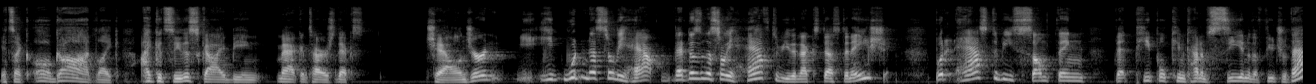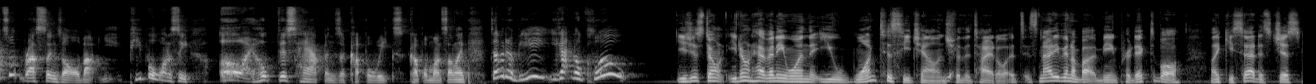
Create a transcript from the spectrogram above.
it's like, oh God, like, I could see this guy being McIntyre's next challenger. And he wouldn't necessarily have, that doesn't necessarily have to be the next destination, but it has to be something that people can kind of see into the future. That's what wrestling's all about. People want to see, oh, I hope this happens a couple weeks, a couple months online. WWE, you got no clue. You just don't you don't have anyone that you want to see challenge yeah. for the title. It's it's not even about being predictable, like you said. It's just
